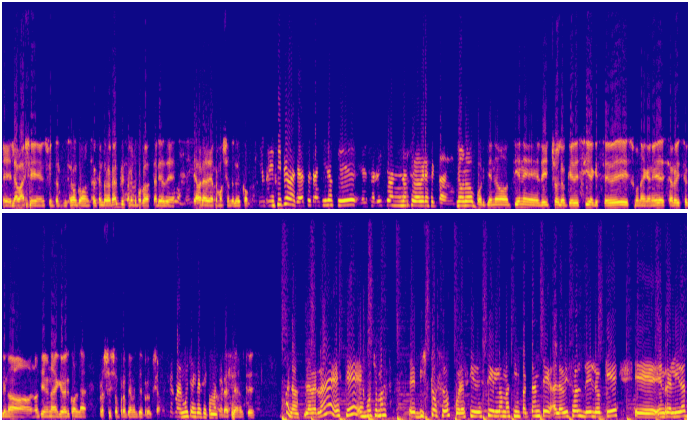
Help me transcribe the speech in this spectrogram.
eh, la valle en su intersección con Sargento Cabral, precisamente por las tareas de, ahora de remoción de los escombros. Y en principio va a quedarse tranquilo que el servicio no se va a ver afectado. No, no, porque no tiene, de hecho lo que decía que se ve es una canilla de servicio que no, no tiene nada que ver con el proceso propiamente de producción. Germán, muchas gracias como Gracias a ustedes. Bueno, la verdad es que es mucho más eh, vistoso, por así decirlo, más impactante a la visual de lo que eh, en realidad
